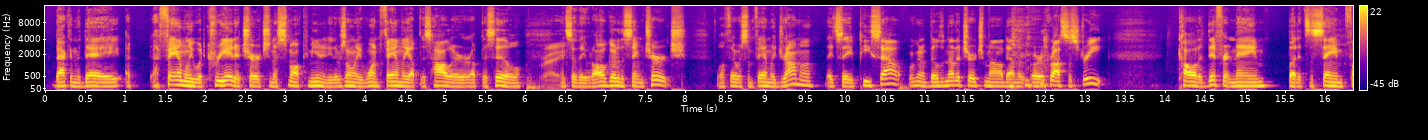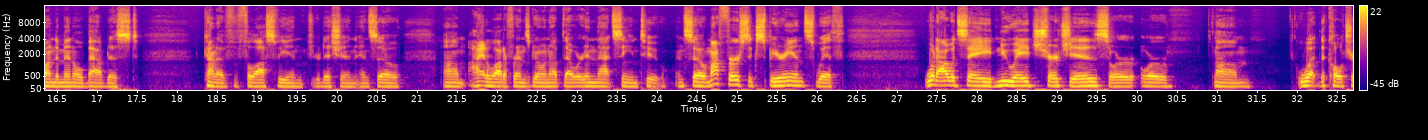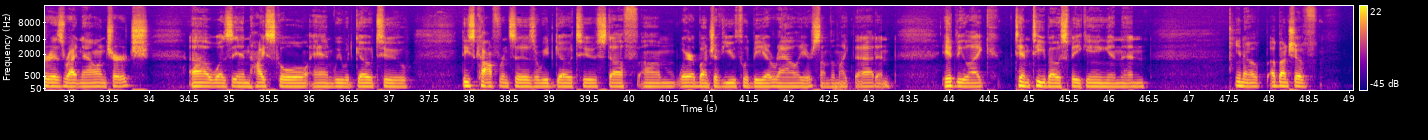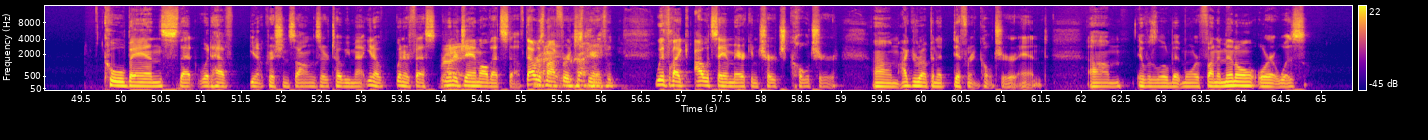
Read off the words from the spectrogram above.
back in the day, a, a, family would create a church in a small community. There was only one family up this holler or up this hill, right. and so they would all go to the same church. Well, if there was some family drama, they'd say, "Peace out. We're going to build another church mile down the, or across the street. Call it a different name, but it's the same fundamental Baptist kind of philosophy and tradition." And so, um, I had a lot of friends growing up that were in that scene too. And so, my first experience with what I would say New Age church is, or or um, what the culture is right now in church, uh, was in high school, and we would go to these conferences or we'd go to stuff um, where a bunch of youth would be a rally or something like that and it'd be like tim tebow speaking and then you know, a bunch of cool bands that would have you know Christian songs or Toby Mac, you know, Winterfest, Winter Jam, all that stuff. That was my first right. experience with with like I would say American church culture. Um, I grew up in a different culture, and um, it was a little bit more fundamental, or it was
